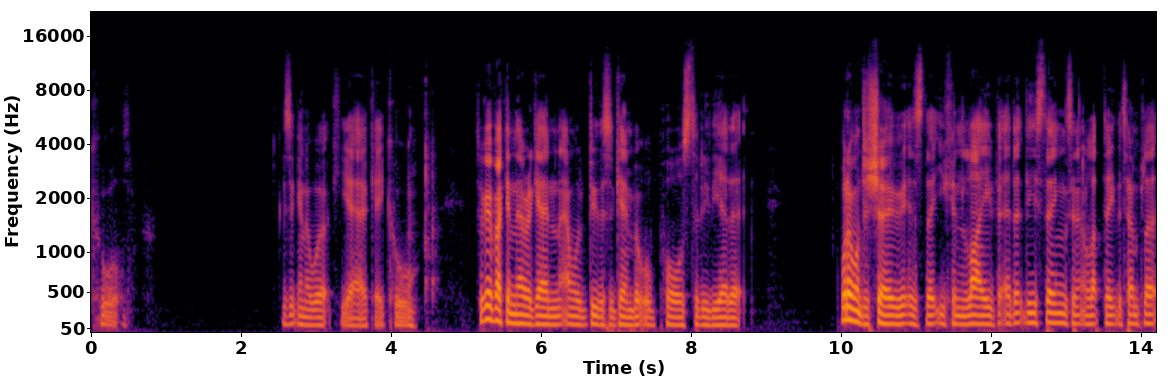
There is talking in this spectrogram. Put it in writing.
Cool. Is it going to work? Yeah, okay, cool. So we'll go back in there again and we'll do this again, but we'll pause to do the edit. What I want to show is that you can live edit these things and it'll update the template.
